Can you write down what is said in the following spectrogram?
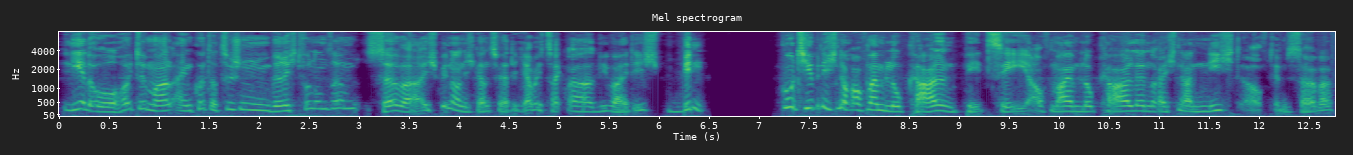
Lilo, heute mal ein kurzer Zwischenbericht von unserem Server. Ich bin noch nicht ganz fertig, aber ich zeig mal, wie weit ich bin. Gut, hier bin ich noch auf meinem lokalen PC, auf meinem lokalen Rechner, nicht auf dem Server.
